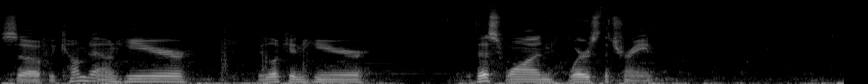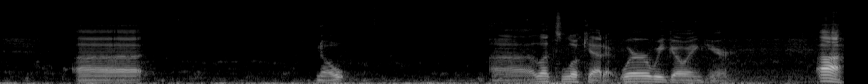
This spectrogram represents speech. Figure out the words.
So if we come down here, we look in here, this one, where's the train? Uh, no. Uh, let's look at it. Where are we going here? Ah,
